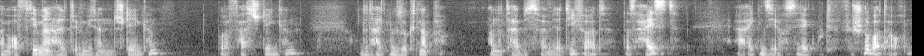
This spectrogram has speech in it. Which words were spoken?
ähm, auf dem man halt irgendwie dann stehen kann oder fast stehen kann und dann halt nur so knapp anderthalb bis zwei Meter Tiefe hat. Das heißt, er eignet sich auch sehr gut für Schnuppertauchen.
